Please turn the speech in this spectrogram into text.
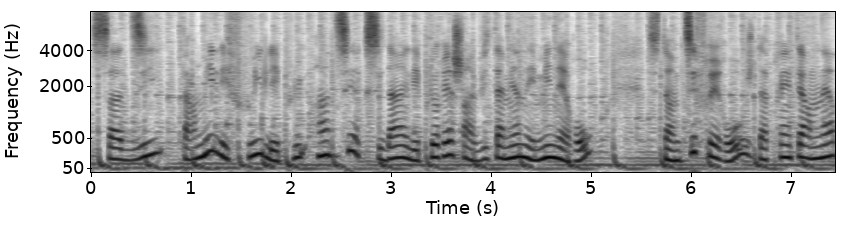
Ça dit parmi les fruits les plus antioxydants et les plus riches en vitamines et minéraux. C'est un petit fruit rouge. D'après Internet,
